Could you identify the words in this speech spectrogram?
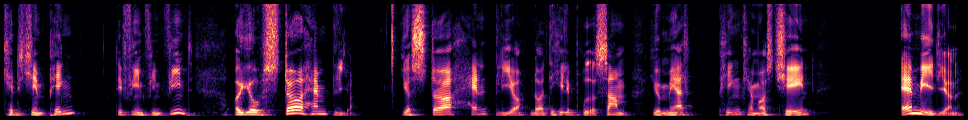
kan de tjene penge. Det er fint, fint, fint. Og jo større han bliver, jo større han bliver, når det hele bryder sammen, jo mere penge kan man også tjene af medierne,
